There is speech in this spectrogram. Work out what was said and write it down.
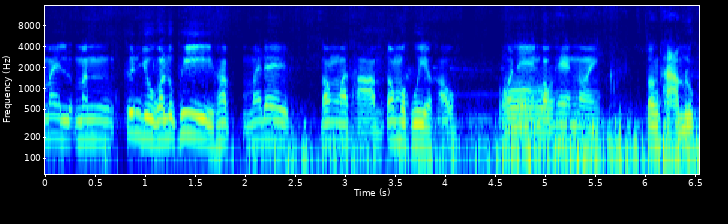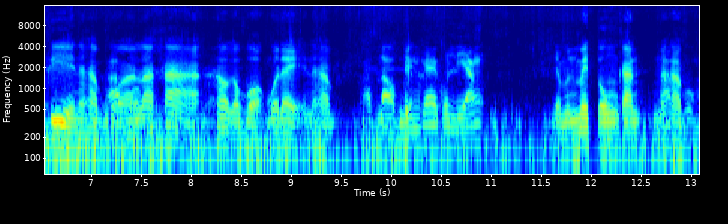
ไม่มันขึ้นอยู่กับลูกพี่ครับ ไม่ได้ต้องมาถามต้องมาคุยกับเขางัวแดงก็แพงหน่อย ต้องถามลูกพี่นะครับเพครับ ราะว่าผมราคาเท่ากับบอกบ่ได้นะครับ ครับ เราเป็นแค่คนเลี้ยงเดี๋ยวมันไม่ตรงกันนะครับผม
